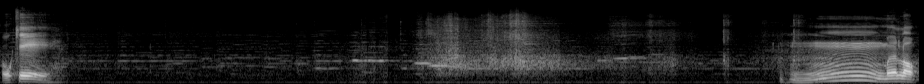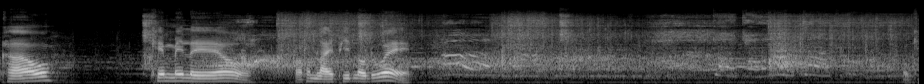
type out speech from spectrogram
โอเค อหลอกเขาเข้มไม่เลวเขาทำลายพิษเราด้วย โอเค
